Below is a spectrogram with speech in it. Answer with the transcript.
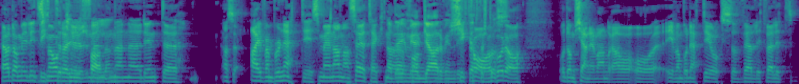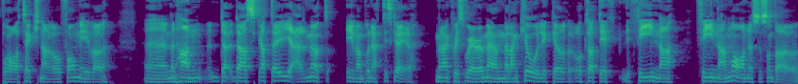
Ja, de är lite småkul. Men, men eh, det är inte... Alltså, Ivan Brunetti som är en annan serietecknare Ja, det är mer Garvin-riktat Chicago förstås. då. Och de känner varandra och, och Ivan Brunetti är också väldigt, väldigt bra tecknare och formgivare. Eh, men han, där skrattar jag ihjäl mot Ivan Brunettis grejer. Medan Chris Ware är mer en melankoliker och klart det är, det är fina, fina manus och sånt där.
